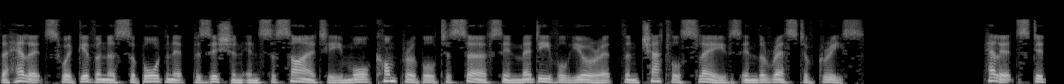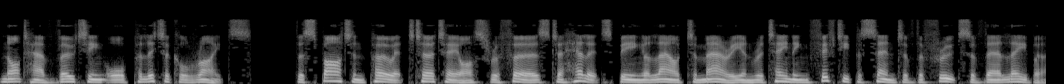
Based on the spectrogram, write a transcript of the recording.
the helots were given a subordinate position in society more comparable to serfs in medieval Europe than chattel slaves in the rest of Greece. Helots did not have voting or political rights. The Spartan poet Tyrtaeus refers to helots being allowed to marry and retaining 50% of the fruits of their labor.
